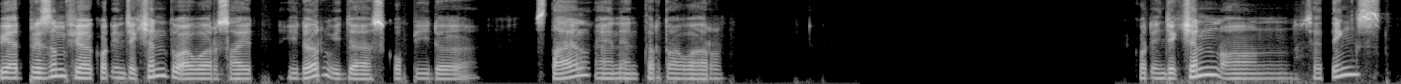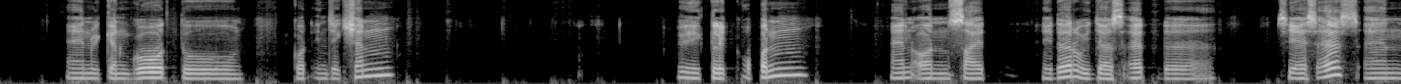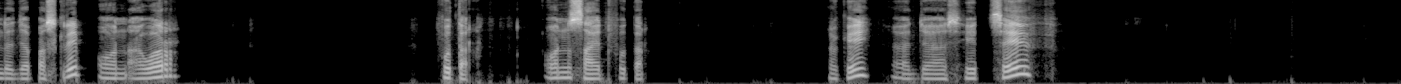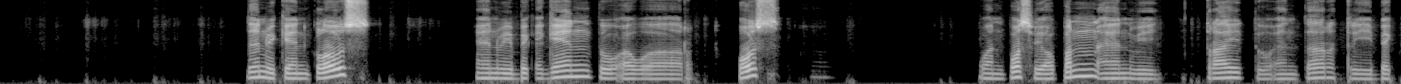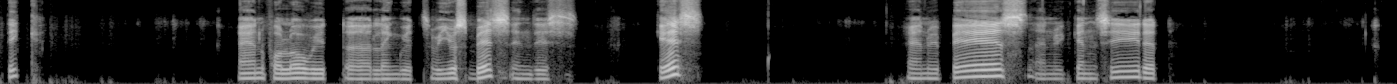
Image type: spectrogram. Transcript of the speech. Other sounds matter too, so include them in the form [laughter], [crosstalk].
We add Prism via code injection to our site header. We just copy the style and enter to our code injection on settings and we can go to code injection. We click open. And on site header we just add the CSS and the JavaScript on our footer on site footer. Okay uh, just hit save. Then we can close and we back again to our post. One post we open and we try to enter three backtick. And follow with uh, language. We use bash in this case. And we paste and we can see that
